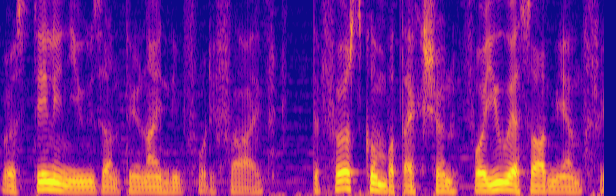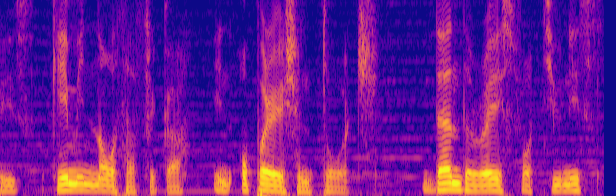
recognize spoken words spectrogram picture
were still in use until 1945. The first combat action for US Army M3s came in North Africa in Operation Torch, then the race for Tunis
